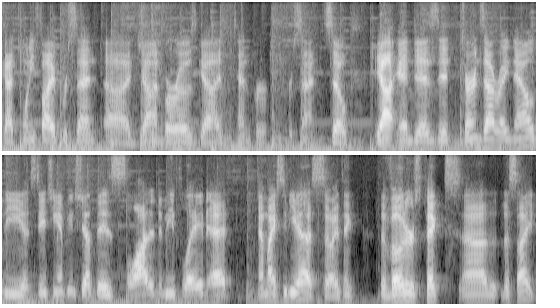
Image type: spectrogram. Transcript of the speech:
got 25%, uh, John Burroughs got 10%. So yeah, and as it turns out right now, the state championship is slotted to be played at MICDS. So I think the voters picked uh, the site.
